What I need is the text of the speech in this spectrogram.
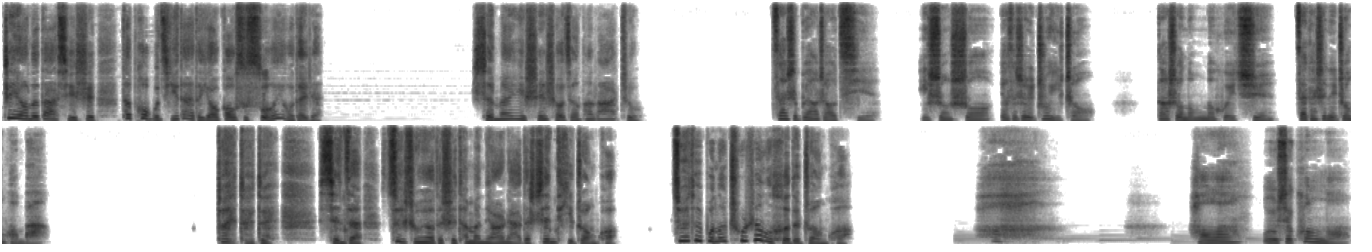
这样的大喜事，他迫不及待的要告诉所有的人。沈曼玉伸手将他拉住：“暂时不要着急，医生说要在这里住一周，到时候能不能回去再看身体状况吧。”“对对对，现在最重要的是他们娘儿俩的身体状况，绝对不能出任何的状况。”啊。好了，我有些困了。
